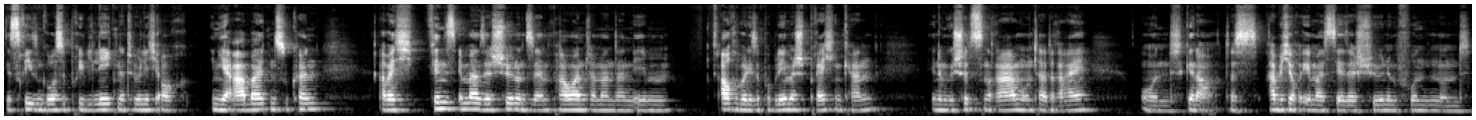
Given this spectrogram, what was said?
das riesengroße Privileg natürlich auch in ihr arbeiten zu können. Aber ich finde es immer sehr schön und sehr empowernd, wenn man dann eben auch über diese Probleme sprechen kann, in einem geschützten Rahmen unter drei. Und genau, das habe ich auch eben als sehr, sehr schön empfunden und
